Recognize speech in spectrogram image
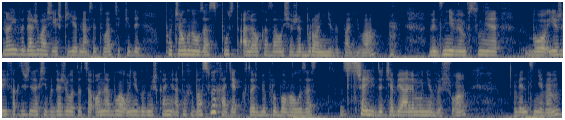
No i wydarzyła się jeszcze jedna sytuacja, kiedy pociągnął za spust, ale okazało się, że broń nie wypaliła. Więc nie wiem w sumie, bo jeżeli faktycznie tak się wydarzyło, to co ona była u niego w mieszkaniu, a to chyba słychać, jak ktoś by próbował strzelić do ciebie, ale mu nie wyszło. Więc nie wiem.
